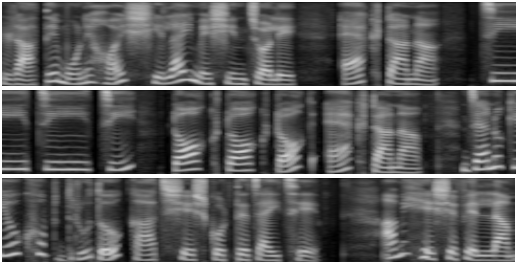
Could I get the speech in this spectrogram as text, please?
রাতে মনে হয় সেলাই মেশিন চলে, এক টানা, চি চি চি, টক টক টক, এক টানা, যেন কেউ খুব দ্রুত কাজ শেষ করতে চাইছে। আমি হেসে ফেললাম,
